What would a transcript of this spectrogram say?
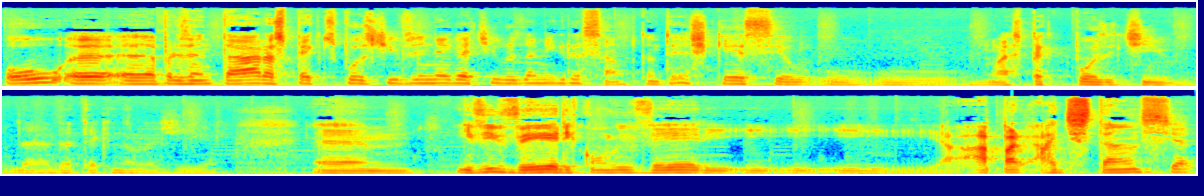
ou uh, apresentar aspectos positivos e negativos da migração. Portanto, eu acho que esse é o, o, um aspecto positivo da, da tecnologia. E viver e conviver e, e, e a, a, a distância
